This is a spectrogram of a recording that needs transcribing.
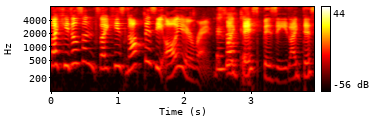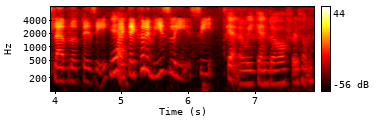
Like he doesn't like he's not busy all year round. Exactly. Like this busy, like this level of busy. Yeah. Like they could have easily see Getting a weekend off or something.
